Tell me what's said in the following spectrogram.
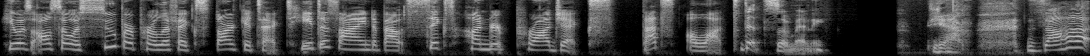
He was also a super prolific star architect. He designed about 600 projects. That's a lot. That's so many. Yeah. Zaha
